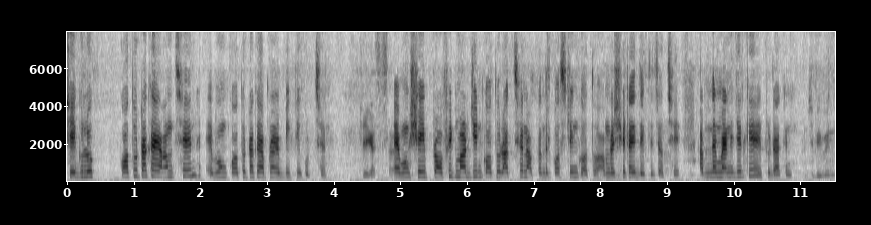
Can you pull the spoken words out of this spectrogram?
সেগুলো কত টাকায় আনছেন এবং কত টাকায় আপনারা বিক্রি করছেন? ঠিক আছে স্যার। এবং সেই প্রফিট মার্জিন কত রাখছেন আপনাদের কস্টিং কত আমরা সেটাই দেখতে চাচ্ছি। আপনাদের ম্যানেজারকে একটু ডাকেন। বিভিন্ন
